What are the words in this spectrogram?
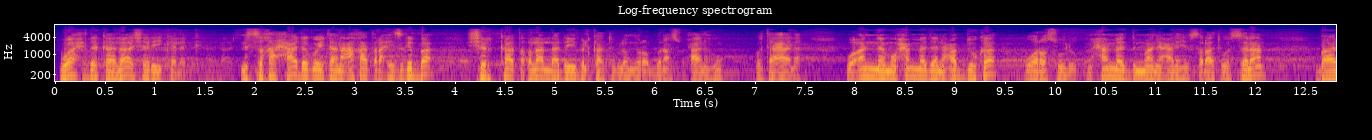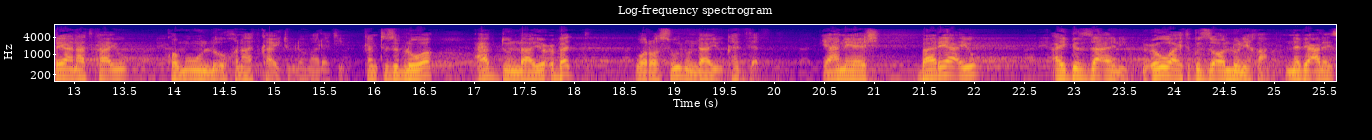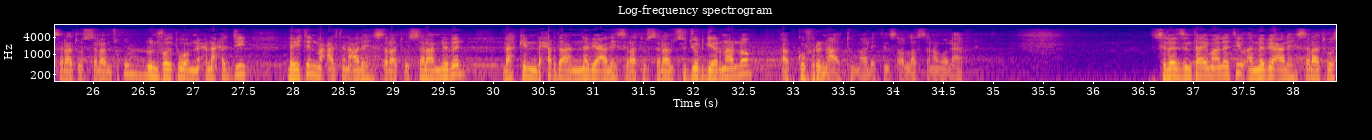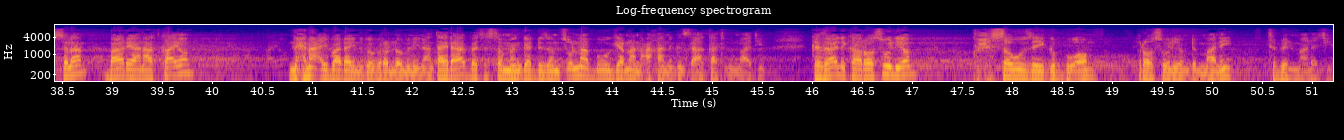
ዋሕደካ ላ ሸሪከ ለክ ንስኻ ሓደ ጎይታ ንዓኻ ጥራሕ እዩ ዝግባእ ሽርካ ጠቕላላ ደይብልካ ትብሎ ንረብና ስብሓንሁ ወተዓላ ወኣነ ሙሓመደን ዓብዱከ ወረሱሉክ መሓመድ ድማ ዓለይሂ ሰላቱ ወሰላም ባርያ ናትካ እዩ ከምኡ ውን ልኡኽ ናትካ እዩ ትብሎ ማለት እዩ ከምቲ ዝብልዎ ዓብዱን ላ ዩዕበድ ወረሱሉን ላ ዩከዘብ ያንየሽ ባርያ እዩ ኣይግዛእን እዩ ንዕኡ ኣይትግዘአሉን ኢኻ እነቢ ዓለ ስላት ወሰላም ዝኩሉ ንፈትዎም ንሕና ሕጂ ለይትን መዓልትን ዓለ ስላት ወሰላም ንብል ላኪን ድሕር እነቢ ዓለ ስላት ወሰላም ስጁድ ገይርና ኣሎም ኣብ ክፍሪ ንኣቱ ማለት እዩ ንስኣላ ሰላም ወልዓፍ ስለዚ እንታይ ማለት እዩ ኣነቢ ለ ሰላት ወሰላም ባርያ ናትካ እዮም ንሕና ዕባዳ ይንገብረሎምን ኢና እንታይ በቲ ዝሰም መንገዲ ዘምፅኡልና ብኡ ገርና ንዓኻ ንግዛእካ ትብል ማለት እዩ ከሊካ ረሱል እዮም ክሕሰቡ ዘይግብኦም ረሱል እዮም ድማ ትብል ማለት እዩ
